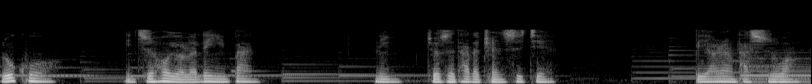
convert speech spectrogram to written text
如果你之后有了另一半，你就是他的全世界，不要让他失望。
